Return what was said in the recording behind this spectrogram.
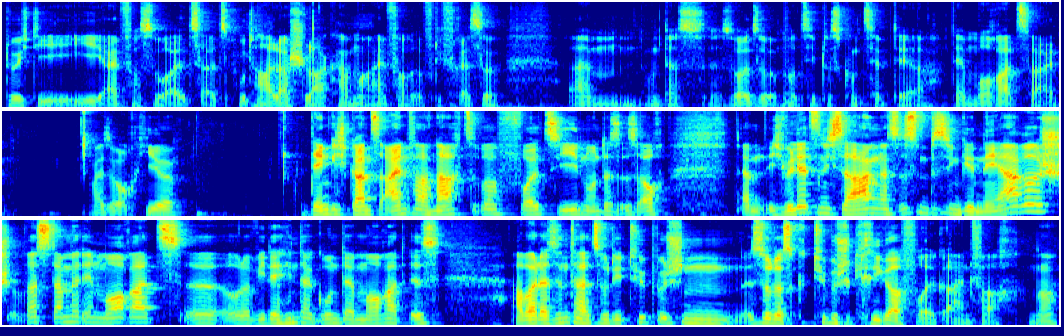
durch die EI einfach so als, als brutaler Schlaghammer einfach auf die Fresse und das soll so im Prinzip das Konzept der, der Morat sein. Also auch hier denke ich, ganz einfach nachzuvollziehen. Und das ist auch, ähm, ich will jetzt nicht sagen, das ist ein bisschen generisch, was da mit den Morats äh, oder wie der Hintergrund der Morat ist. Aber da sind halt so die typischen, so das typische Kriegervolk einfach, ne?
